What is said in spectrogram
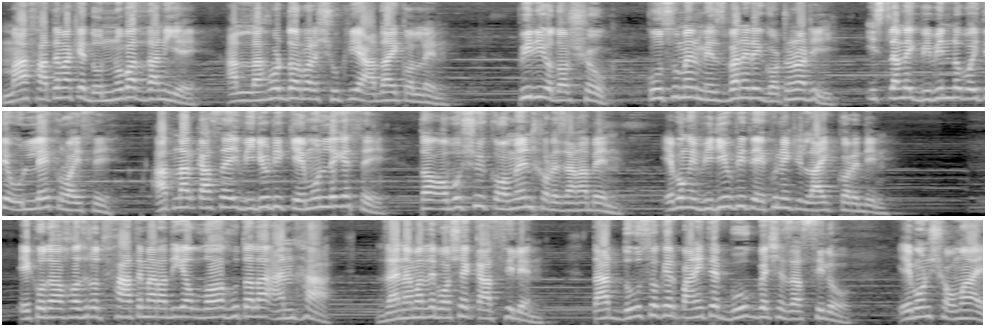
মা ফাতেমাকে ধন্যবাদ জানিয়ে আল্লাহর দরবারে শুক্রিয়া আদায় করলেন। প্রিয় দর্শক কুসুমের মেজবানের এই ঘটনাটি ইসলামিক বিভিন্ন বইতে উল্লেখ রয়েছে। আপনার কাছে এই ভিডিওটি কেমন লেগেছে তা অবশ্যই কমেন্ট করে জানাবেন এবং এই ভিডিওটিতে এখন একটি লাইক করে দিন। একদা হজরত ফাতেমা রাদি আল্লাহতালা আনহা জানামাজে বসে কাঁদছিলেন। তার দু চোখের পানিতে বুক বেসে যাচ্ছিল। এমন সময়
